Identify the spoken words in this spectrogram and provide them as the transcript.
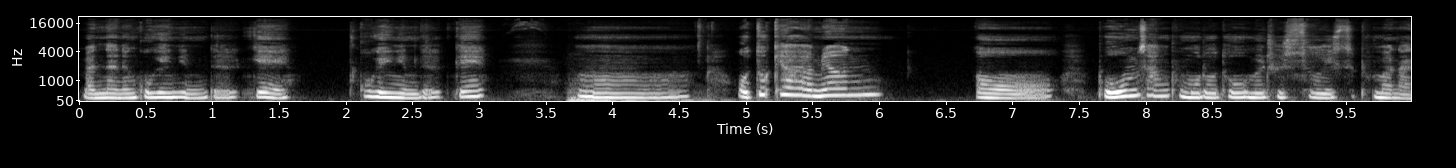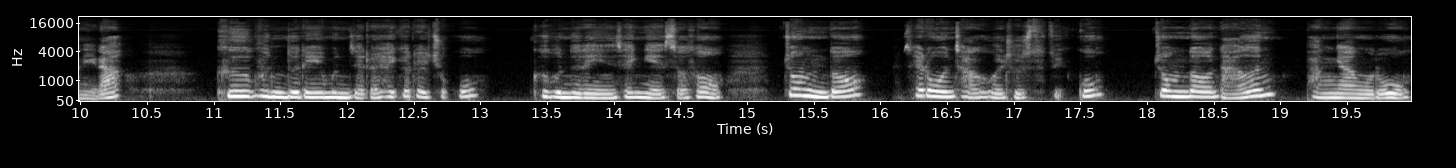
만나는 고객님들께 고객님들께 음, 어떻게 하면 어, 보험 상품으로 도움을 줄 수 있을 뿐만 아니라 그분들의 문제를 해결해주고 그분들의 인생에 있어서 좀 더 새로운 자극을 줄 수도 있고 좀 더 나은 방향으로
